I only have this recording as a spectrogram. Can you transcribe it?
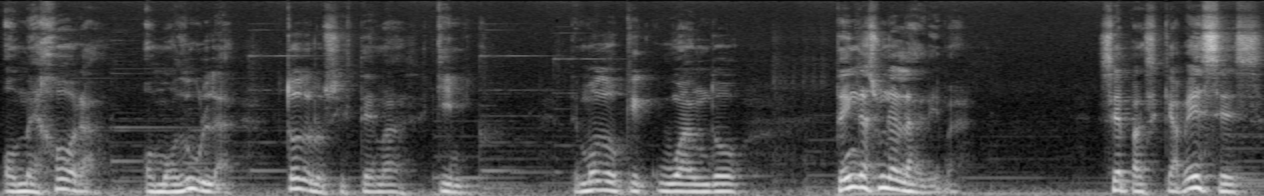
o mejora o modula todos los sistemas químicos. De modo que cuando tengas una lágrima, sepas que a veces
